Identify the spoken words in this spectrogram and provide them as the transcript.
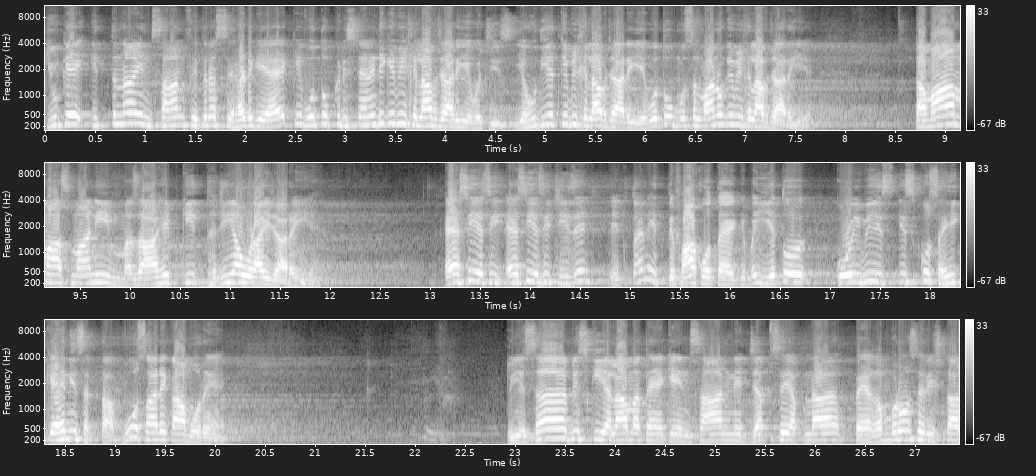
کیونکہ اتنا انسان فطرت سے ہٹ گیا ہے کہ وہ تو کرسچینٹی کے بھی خلاف جا رہی ہے وہ چیز یہودیت کے بھی خلاف جا رہی ہے وہ تو مسلمانوں کے بھی خلاف جا رہی ہے تمام آسمانی مذاہب کی دھجیاں اڑائی جا رہی ہیں ایسی ایسی ایسی ایسی چیزیں ایک تو ہے نا اتفاق ہوتا ہے کہ بھائی یہ تو کوئی بھی اس کو صحیح کہہ نہیں سکتا وہ سارے کام ہو رہے ہیں تو یہ سب اس کی علامت ہے کہ انسان نے جب سے اپنا پیغمبروں سے رشتہ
